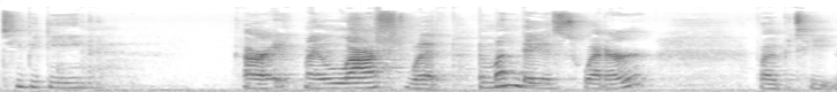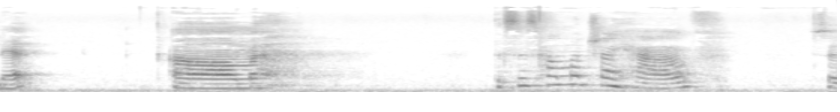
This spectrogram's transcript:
TBD. All right, my last WIP. The Monday is sweater by Petite Knit. Um, this is how much I have so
